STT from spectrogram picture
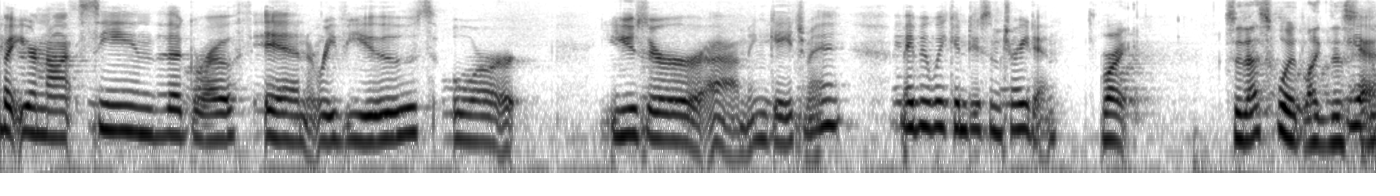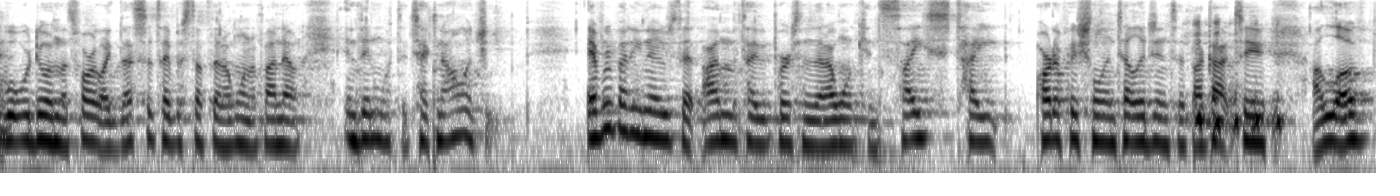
but you're not seeing the growth in reviews or user um, engagement, maybe we can do some trade in. Right. So that's what like this Yeah. what we're doing thus far. Like that's the type of stuff that I want to find out. And then with the technology, everybody knows that I'm the type of person that I want concise, tight, artificial intelligence. If I got to, I love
